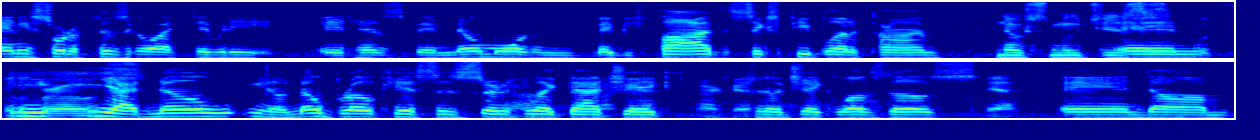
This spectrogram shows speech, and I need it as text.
any sort of physical activity, it has been no more than maybe five to six people at a time no smooches and for the bros. yeah, no, you know, no bro kisses or anything Oh, like that, okay, Jake. Okay. You know, Jake loves those. Yeah. And um,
